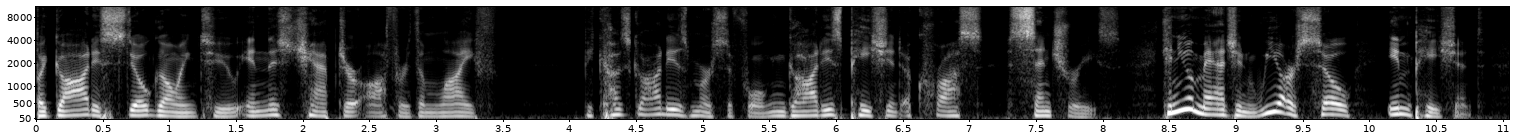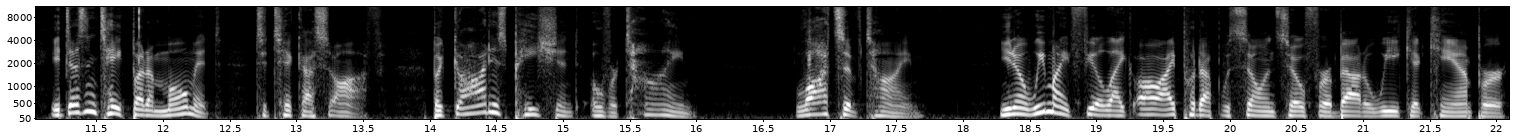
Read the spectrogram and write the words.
but God is still going to, in this chapter, offer them life because God is merciful and God is patient across centuries. Can you imagine? We are so impatient. It doesn't take but a moment to tick us off, but God is patient over time lots of time. You know, we might feel like, oh, I put up with so and so for about a week at camp, or,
